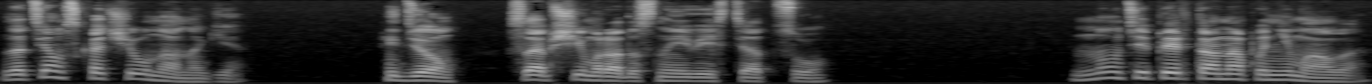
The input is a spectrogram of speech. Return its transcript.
затем вскочил на ноги. Идем, сообщим радостные вести отцу. Ну, теперь-то она понимала.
